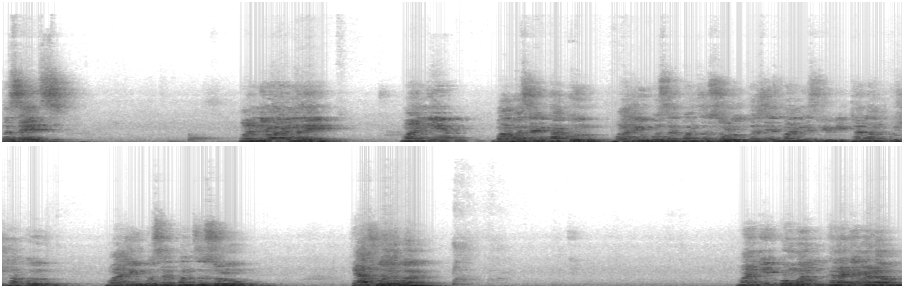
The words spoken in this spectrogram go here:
तसेच मान्यवरांमध्ये माननीय बाबासाहेब ठाकूर माजी उपसरपंच सोडू तसेच मान्य श्री विठ्ठल अंकुश ठाकूर माजी उपसरपंच सोडू. त्याचबरोबर माननीय कोमल खराटे मॅडम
